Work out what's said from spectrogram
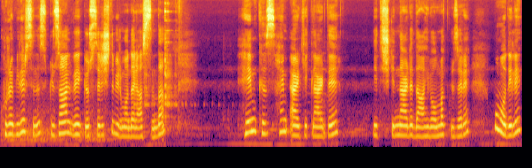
kurabilirsiniz. Güzel ve gösterişli bir model aslında. Hem kız hem erkeklerde yetişkinlerde dahil olmak üzere bu modeli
